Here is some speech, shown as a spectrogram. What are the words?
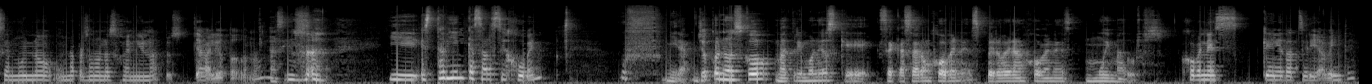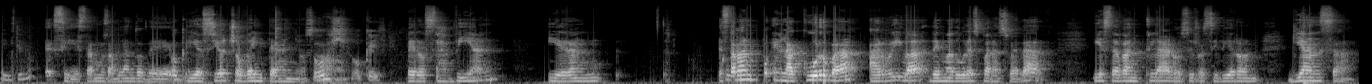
genuino, una persona no es genuina, pues ya valió todo, ¿no? Así es. ¿Y está bien casarse joven? Mira, yo conozco matrimonios que se casaron jóvenes, pero eran jóvenes muy maduros. ¿Jóvenes qué edad sería? ¿20, 21? Eh, sí, estamos hablando de 18, 20 años. Uy, ok. Pero sabían y eran... Estaban en la curva arriba de madurez para su edad y estaban claros y recibieron guianza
